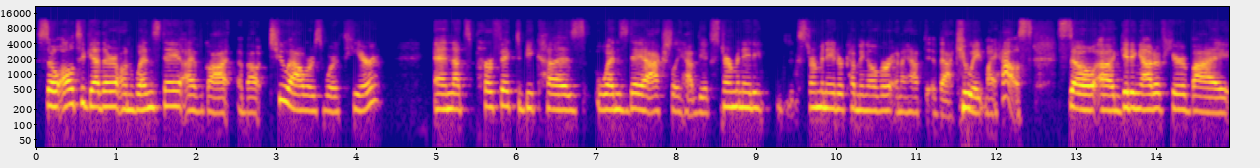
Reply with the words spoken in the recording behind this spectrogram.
So, altogether on Wednesday, I've got about two hours worth here. And that's perfect because Wednesday I actually have the exterminating exterminator coming over and I have to evacuate my house. So, uh, getting out of here by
